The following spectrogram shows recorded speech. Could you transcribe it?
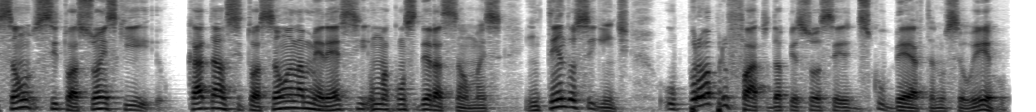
são situações que cada situação ela merece uma consideração, mas entenda o seguinte: o próprio fato da pessoa ser descoberta no seu erro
